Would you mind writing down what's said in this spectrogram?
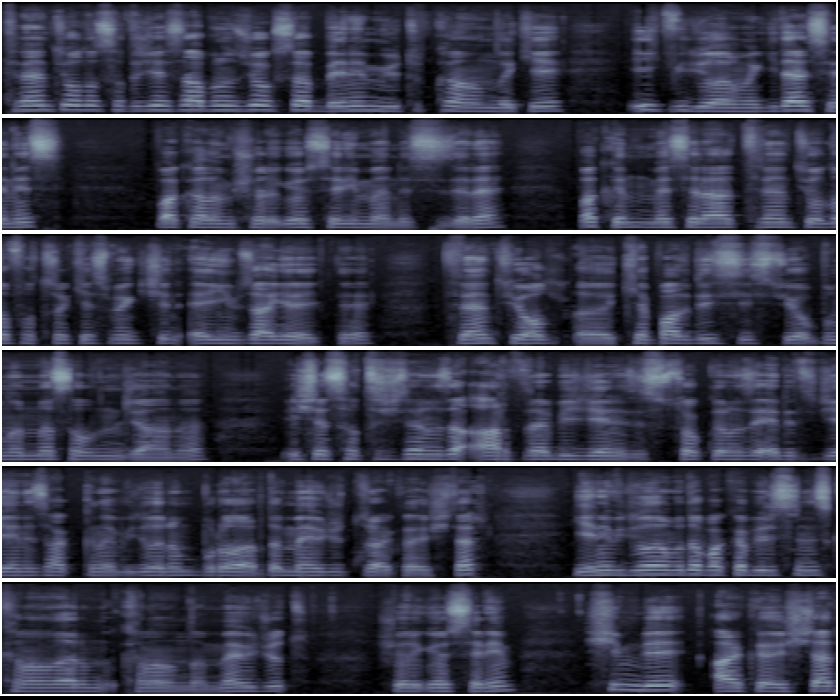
Trendyol'da satıcı hesabınız yoksa benim YouTube kanalımdaki ilk videolarıma giderseniz bakalım şöyle göstereyim ben de sizlere. Bakın mesela Trendyol'da fatura kesmek için e-imza gerekli. Trendyol e, kep adresi istiyor. Bunların nasıl alınacağını, işte satışlarınızı artırabileceğinizi, stoklarınızı eriteceğiniz hakkında videolarım buralarda mevcuttur arkadaşlar. Yeni videolarıma da bakabilirsiniz. Kanallarım kanalımda mevcut. Şöyle göstereyim. Şimdi arkadaşlar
